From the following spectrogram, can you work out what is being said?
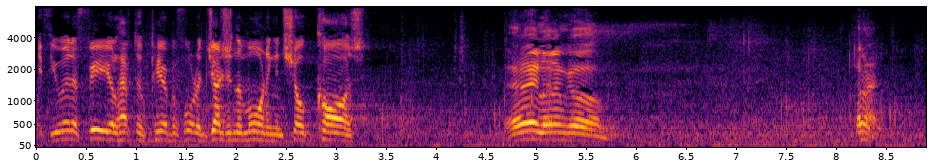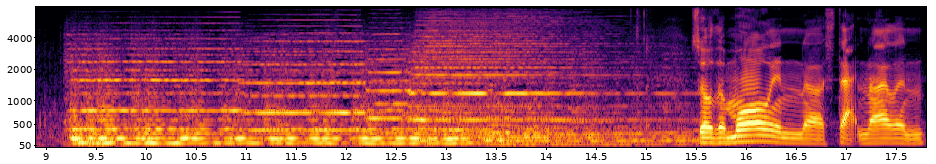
If you interfere, you'll have to appear before a judge in the morning and show cause. All right, let him go. Come on. So the mall in uh, Staten Island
